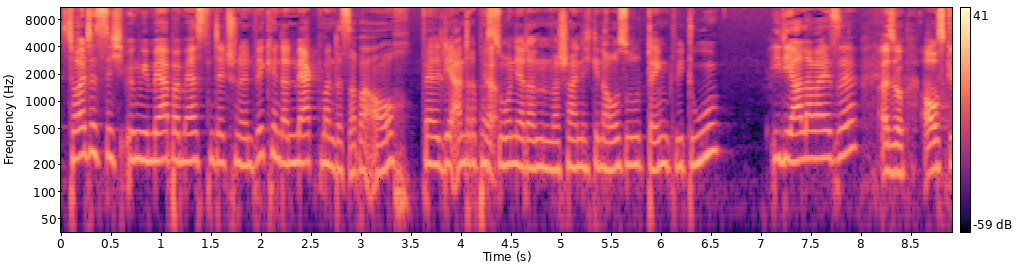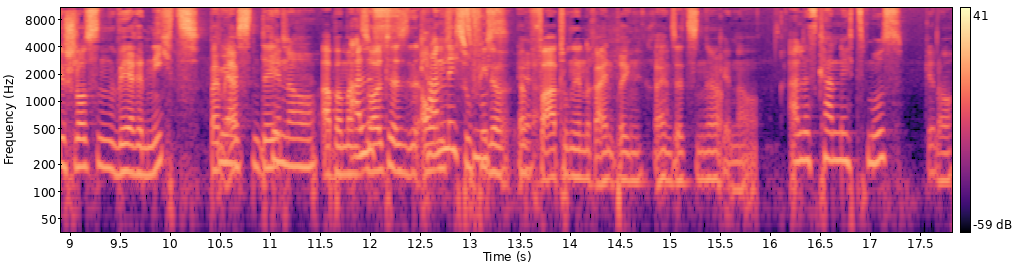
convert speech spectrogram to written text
sollte es sich irgendwie mehr beim ersten Date schon entwickeln, dann merkt man das aber auch, weil die andere Person ja, dann wahrscheinlich genauso denkt wie du. Idealerweise. Also ausgeschlossen wäre nichts beim Ja, ersten Date, genau. aber man Alles sollte auch nicht nichts zu viele muss, ja. Erwartungen reinbringen, reinsetzen. Ja, Genau. Alles kann, nichts muss. genau.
